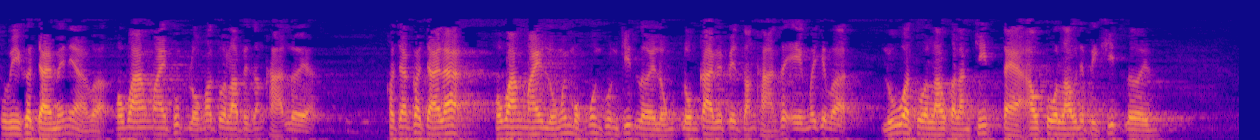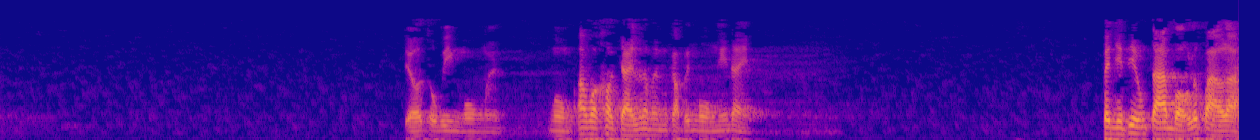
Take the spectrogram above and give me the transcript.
ทวีเข้าใจไหมเนี่ยว่าพอวางไม้ปุ๊บหลงก็ตัวเราเป็นสังขารเลยอะเข้าใจเข้าใจแล้วพอวางไม้หลงไม่หมกมุ่นคุณคิดเลยหลงหลงกายไปเป็นสังขารซะเองไม่ใช่ว่า รู้ว่าตัวเรากำลังคิด แต่เอาตัวเราเนี่ยไปคิดเลย เดี๋ยวตัววิ่งงงเลยงง เอาว่าเข้าใจแล้วทำไมมันกลับไปงงนี้ได้ เป็นอย่างที่หลวงตาบอกหรือเปล่าล่ะ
